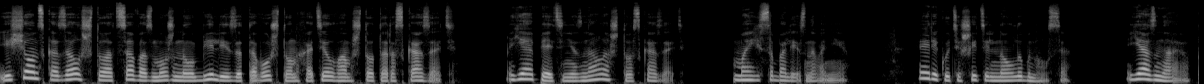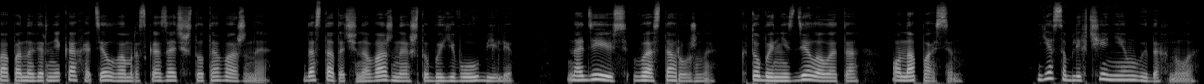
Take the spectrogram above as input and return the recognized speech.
Еще он сказал, что отца, возможно, убили из-за того, что он хотел вам что-то рассказать. Я опять не знала, что сказать. Мои соболезнования. Эрик утешительно улыбнулся. «Я знаю, папа наверняка хотел вам рассказать что-то важное. Достаточно важное, чтобы его убили. Надеюсь, вы осторожны. Кто бы ни сделал это, он опасен. Я с облегчением выдохнула.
